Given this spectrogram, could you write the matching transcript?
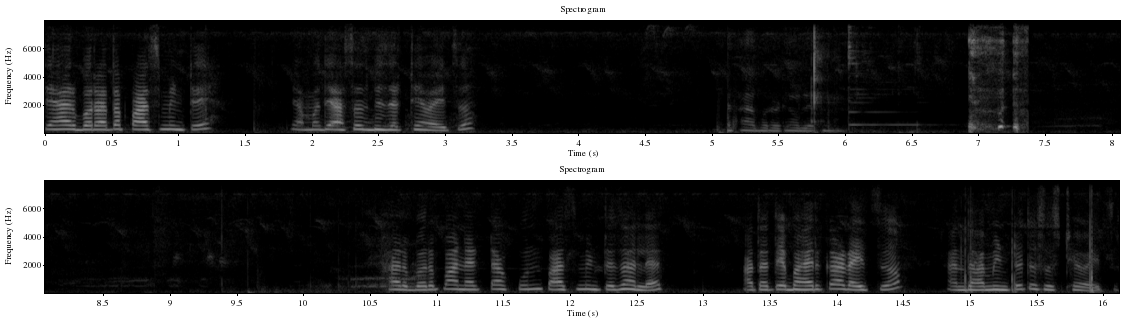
ते हरभरा आता पाच मिनटे त्यामध्ये असंच भिजत ठेवायचं. हरभरे ठेवले हरभरं पाण्यात टाकून पाच मिनटं झाल्यात. आता ते बाहेर काढायचं आणि दहा मिनटं तसंच ठेवायचं.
